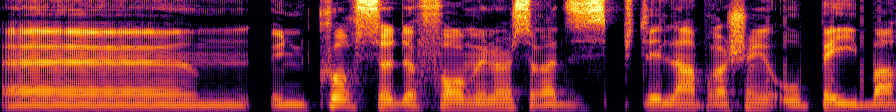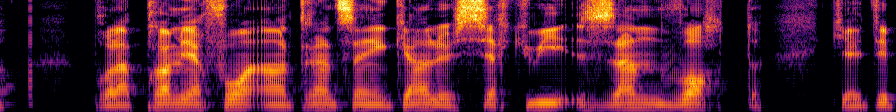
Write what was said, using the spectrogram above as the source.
une course de Formule 1 sera disputée l'an prochain aux Pays-Bas pour la première fois en 35 ans, le circuit Zandvoort, qui a, été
